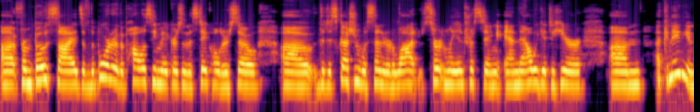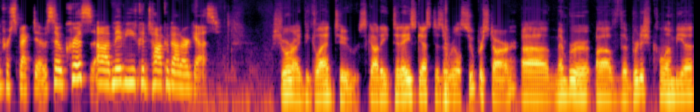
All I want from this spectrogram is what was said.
uh, from both sides of the border, the policymakers and the stakeholders. So uh, the discussion with Senator Lott certainly interesting, and now we get to hear um, a Canadian perspective. So, Chris, uh, maybe you could talk about our guest. Sure, I'd be glad to, Scotty. Today's guest is a real superstar, uh, member of the British Columbia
